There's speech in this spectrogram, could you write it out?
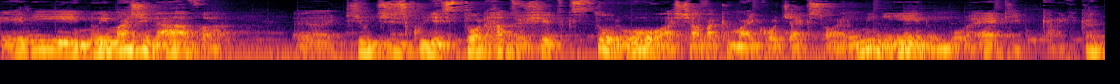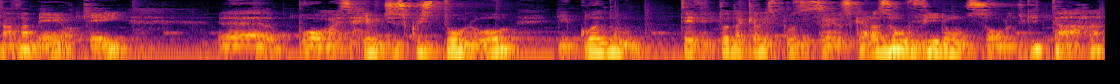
Ele não imaginava uh, que o disco ia estourar do jeito que estourou, achava que o Michael Jackson era um menino, um moleque, um cara que cantava bem, ok. Uh, pô, mas aí o disco estourou e quando teve toda aquela exposição e os caras ouviram o solo de guitarra,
